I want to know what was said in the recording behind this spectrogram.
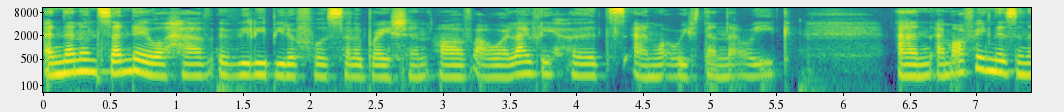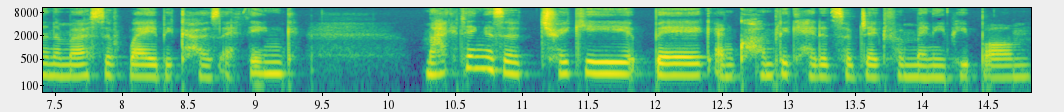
And then on Sunday, we'll have a really beautiful celebration of our livelihoods and what we've done that week. And I'm offering this in an immersive way because I think marketing is a tricky, big, and complicated subject for many people.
